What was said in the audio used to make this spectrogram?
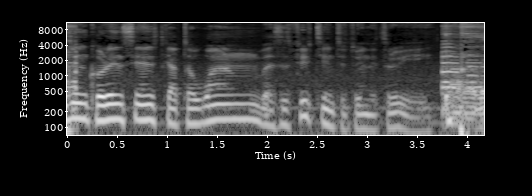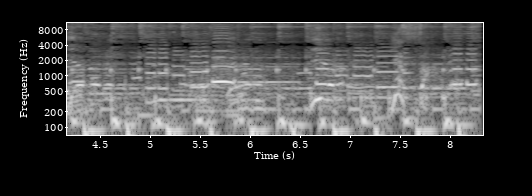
Reading Corinthians chapter 1, verses 15 to 23. Yes, sir.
